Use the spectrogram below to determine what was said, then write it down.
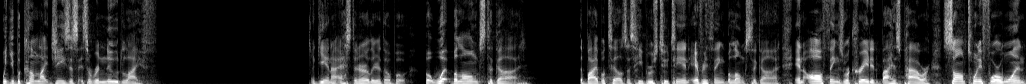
When you become like Jesus, it's a renewed life. Again, I asked it earlier though, but but what belongs to God? The bible tells us hebrews 2.10 everything belongs to god and all things were created by his power. Psalm 24 1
